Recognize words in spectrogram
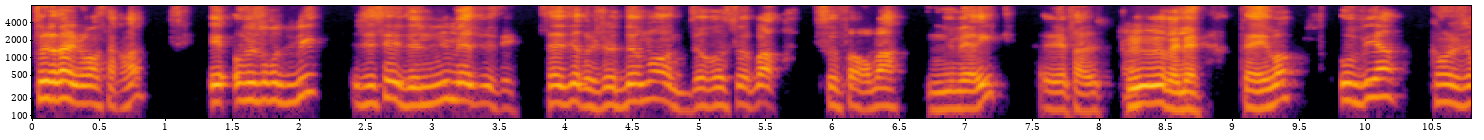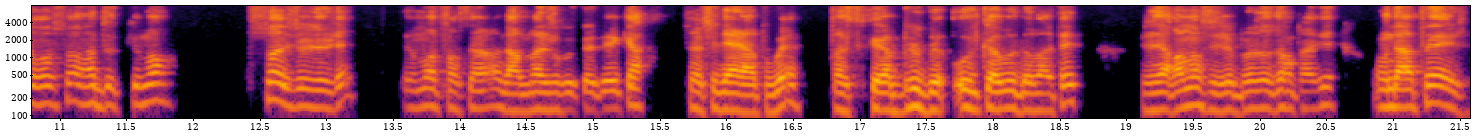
Tout le reste, je m'en sers pas. Et aujourd'hui, j'essaie de numériser. C'est-à-dire que je demande de recevoir ce format numérique, les factures et les paiements, ou bien quand je reçois un document, soit je le jette, et moi, forcément, dans la majorité des cas, ça finit à la poubelle, parce qu'il y a plus de haut caveau dans ma tête. Généralement, si j'ai besoin d'un papier, on appelle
